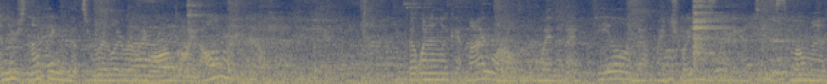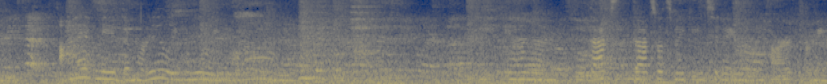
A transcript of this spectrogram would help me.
And there's nothing that's really, really wrong going on right now. But when I look at my world and the way that I feel about my choices leading up to this moment, I've made them really, really wrong. And um, that's that's what's making today really hard for me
